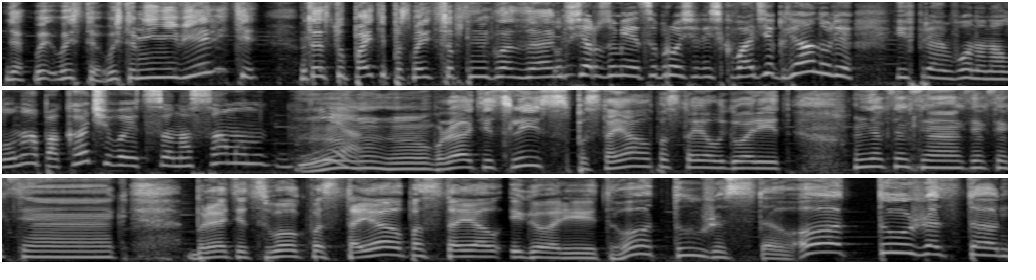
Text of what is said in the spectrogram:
Да, вы, вы что, вы что, мне не верите? Ну тогда ступайте, посмотрите собственными глазами. Тут все, разумеется, бросились к воде, глянули, и впрямь вон она, луна, покачивается на самом дне. Мгм, Братец Лис постоял, постоял и говорит, так, так, так, так, так, так. Братец Волк постоял, постоял и говорит, вот ужас-то, вот ужас-то.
